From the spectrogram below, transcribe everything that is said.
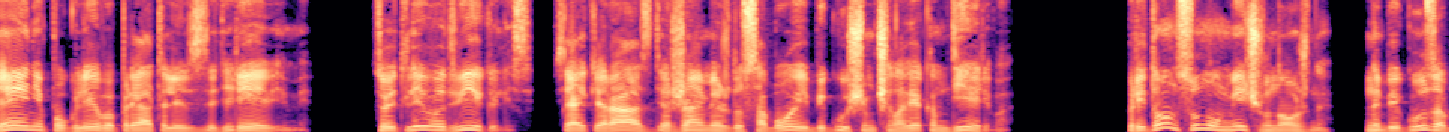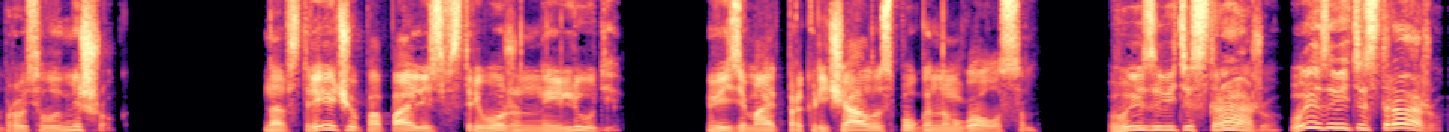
Тени пугливо прятались за деревьями. Суетливо двигались, всякий раз держа между собой и бегущим человеком дерево. Придон сунул меч в ножны, на бегу забросил в мешок. Навстречу попались встревоженные люди. Визимайт прокричал испуганным голосом. «Вызовите стражу! Вызовите стражу!»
